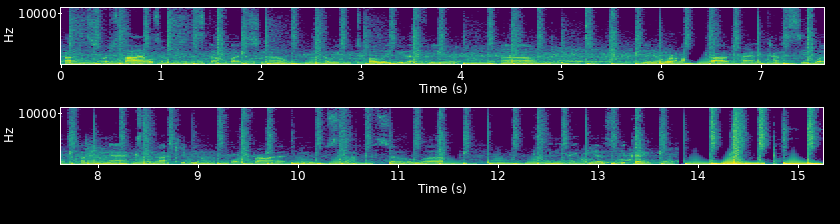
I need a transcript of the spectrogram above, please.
cuts or styles of any of the stuff, let us know. And we can totally do that for you. Um, you know, we're all about trying to kind of see what's coming next and about keeping on the forefront of new stuff. So uh, any ideas would be great.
